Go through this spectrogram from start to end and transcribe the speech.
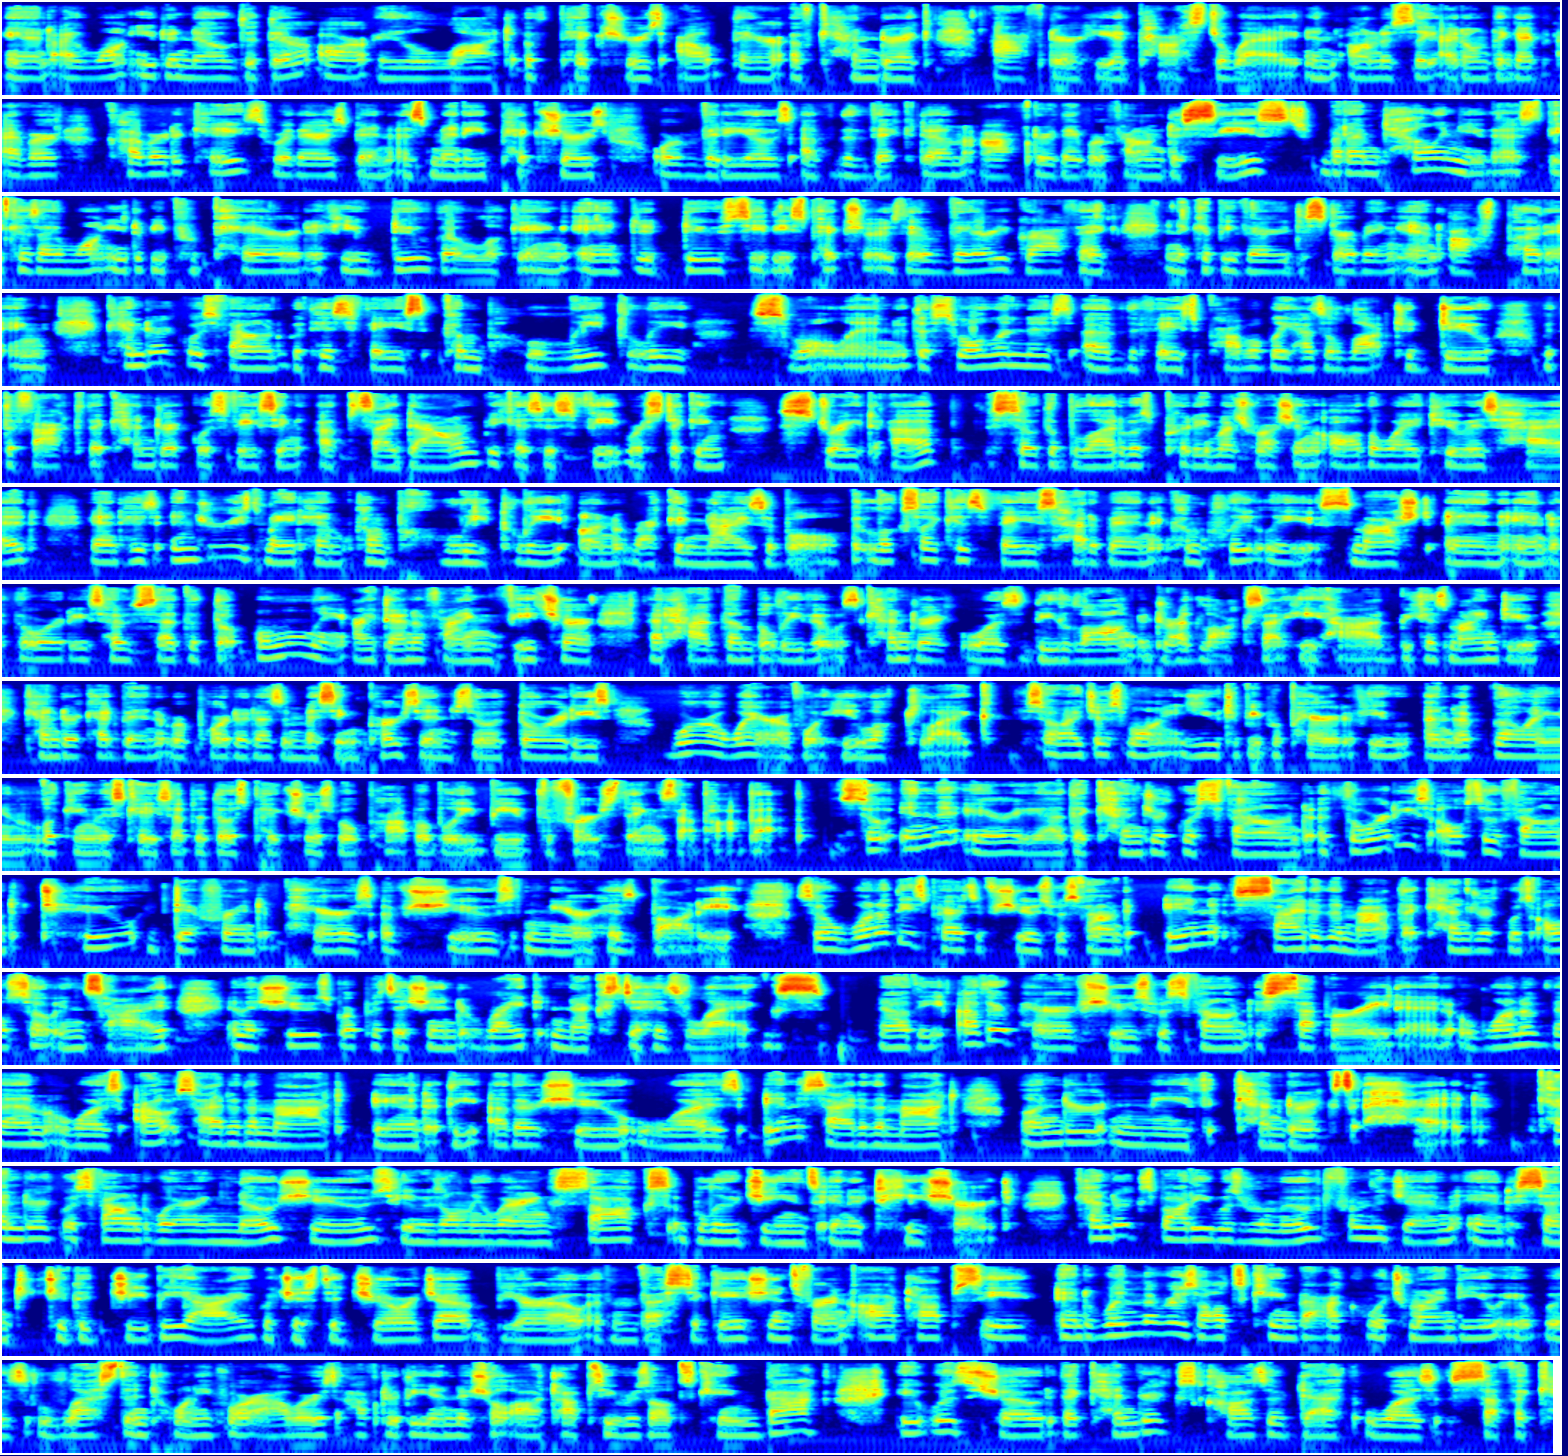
And I want you to know that there are a lot of pictures out there of Kendrick after he had passed away. And honestly, I don't think I've ever covered a case where there has been as many pictures or videos of the victim after they were found deceased. But I'm telling you this because I want you to be prepared if you do go looking and do see these pictures. They're very graphic and it could be very disturbing and off putting. Kendrick was found with his face completely swollen. The swollenness of the face probably has a lot to do with the fact that Kendrick was facing upside down because his feet were sticking straight up. So the blood was pretty much rushing all the way to his head, and his injuries made him completely unrecognizable. It looks like his face had been completely smashed in, and authorities have said that the only identifying feature that had them believe it was Kendrick was the long dreadlocks that he had. Because, mind you, Kendrick had been reported as a missing person, so authorities were aware of what he looked like. So I just want you to be prepared if you end up going and looking this case up that those pictures will probably be the first things that pop up. So in the area that Kendrick was found, authorities also found two different pairs of shoes near his body. So one of these pairs of shoes was found inside of the mat that Kendrick was also inside, and the shoes were positioned right next to his legs. Now the other pair of shoes was found separated. One of them was outside of the mat, and the other shoe was inside of the mat underneath Kendrick's head. Kendrick was found wearing no shoes. He was only wearing socks, blue jeans, and a t shirt. Kendrick's body was removed from the gym and sent to the GBI, which is the Georgia Bureau of Investigations, for an autopsy. And when the results came back, which mind you, it was less than 24 hours after the initial autopsy results came back, it was showed that Kendrick's cause of death was suffocation.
